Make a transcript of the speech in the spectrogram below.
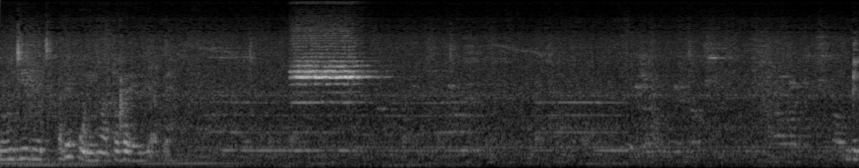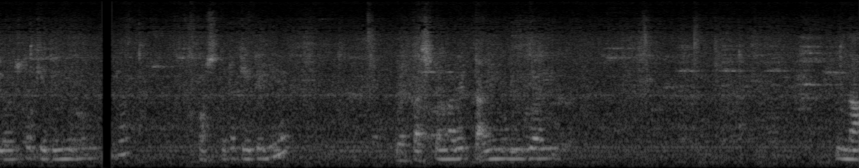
রুজি রোজগারে পরিণত হয়ে যাবে। কেটে নিয়ে অস্ত্রটা কেটে নিয়ে কাস্টমারের টাইম অনুযায়ী না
